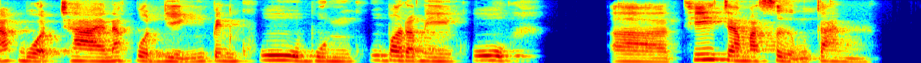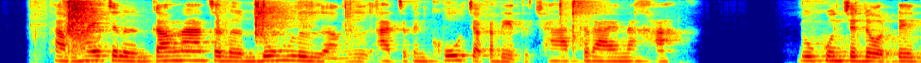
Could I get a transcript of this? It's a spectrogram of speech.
นักบวชชาย นักบวชหญิง เป็นคู่บุญคู่บารมีคู่ที่จะมาเสริมกัน ทำให้เจริญก้าวหน้าเจริญรุ่งเรือง หรืออาจจะเป็นคู่จากอดีตชาติก็ได้นะคะ ดูคุณจะโดดเด่น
